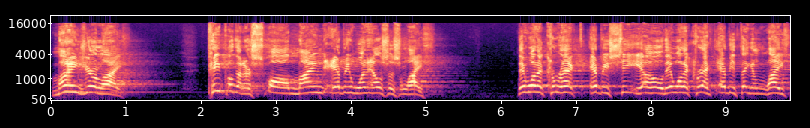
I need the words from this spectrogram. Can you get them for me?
Mind your life. People that are small mind everyone else's life. They want to correct every CEO, they want to correct everything in life.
